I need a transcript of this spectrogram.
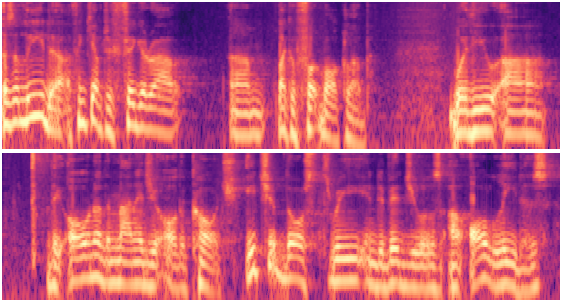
as a leader, I think you have to figure out, um, like a football club, whether you are the owner, the manager, or the coach. Each of those three individuals are all leaders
